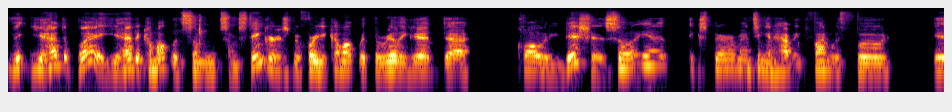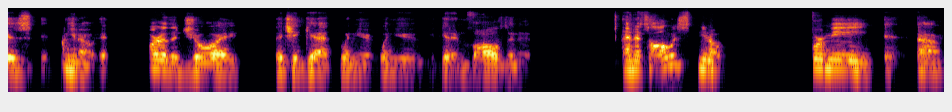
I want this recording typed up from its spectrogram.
the you had to play you had to come up with some some stinkers before you come up with the really good uh, quality dishes. So, you know, experimenting and having fun with food is, you know, part of the joy that you get when you when you get involved in it. And it's always, you know, for me, um,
